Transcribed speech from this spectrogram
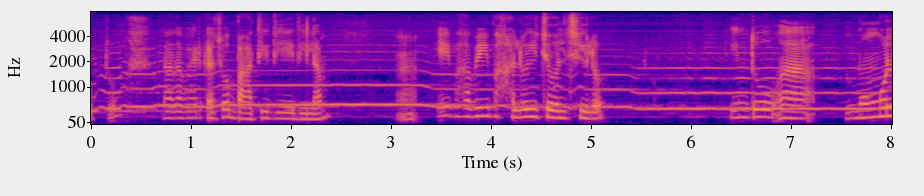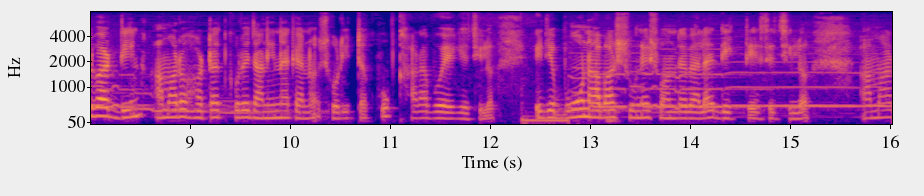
একটু দাদা ভাইয়ের কাছেও বাতি দিয়ে দিলাম। এইভাবেই ভালোই চলছিল। কিন্তু মঙ্গলবার দিন আমারও হঠাৎ করে জানি না কেন শরীরটা খুব খারাপ হয়ে গেছিল। এই যে বোন আবার শুনে সন্ধ্যাবেলায় দেখতে এসেছিল। আমার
